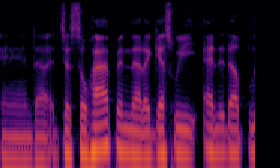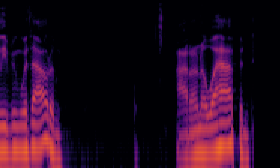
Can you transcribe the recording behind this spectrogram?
And uh, it just so happened that I guess we ended up leaving without him. I don't know what happened.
